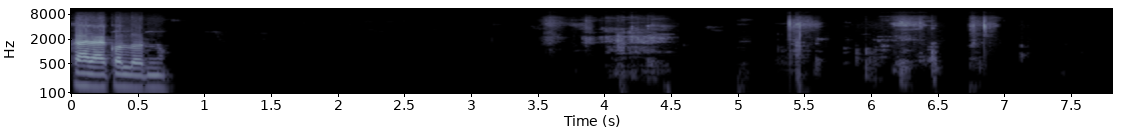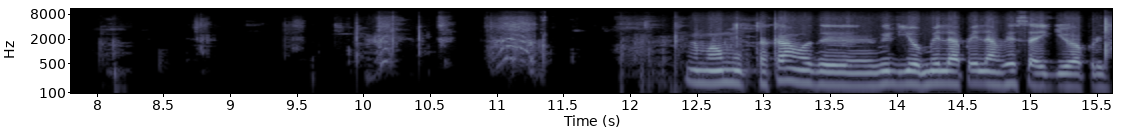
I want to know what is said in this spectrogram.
કાળા કલરનું. આમાં અમુક તો કામ વધે વીડિયો મેલા પેલા વેસાઈ ગયો આપડી.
